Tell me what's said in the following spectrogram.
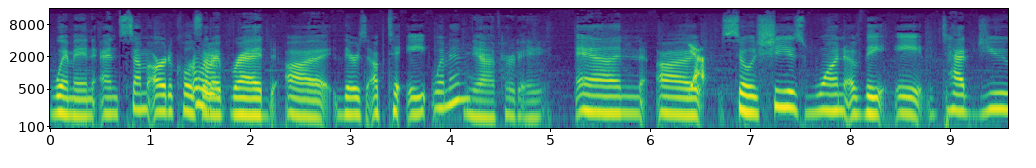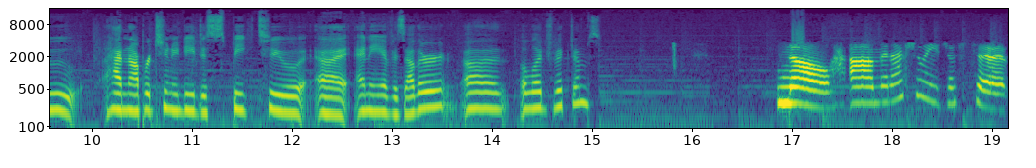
women, and some articles that Mhm. I've read, uh, there's up to eight women, Yeah, I've heard eight. and uh, Yeah. so she is one of the eight. Had you had an opportunity to speak to uh, any of his other uh, alleged victims? No, um, and actually, just to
